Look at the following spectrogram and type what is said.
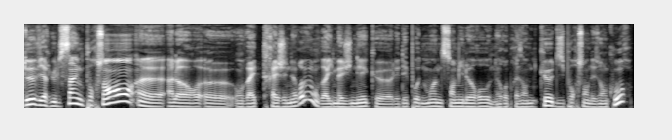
2,5%, euh, alors on va être très généreux, on va imaginer que les dépôts de moins de 100 000 euros ne représentent que 10% des encours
